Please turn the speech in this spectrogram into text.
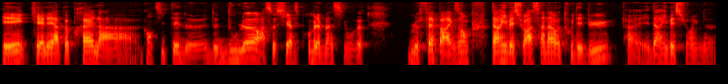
et quelle est à peu près la quantité de, de douleur associée à ce problème-là, si on veut le fait, par exemple, d'arriver sur Asana au tout début euh, et d'arriver sur une,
